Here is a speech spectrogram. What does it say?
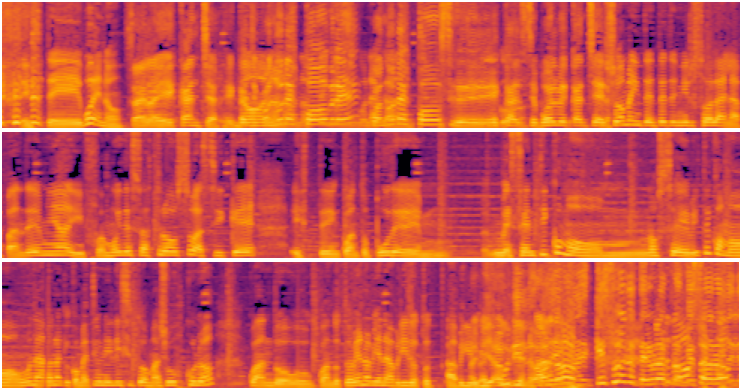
este, bueno. O sea, es cancha, es cancha. No, cuando no, uno no, es pobre, cuando uno es cancha. pobre, se, es can- se vuelve canchera. Yo me intenté teñir sola en la pandemia y fue muy desastroso, así que este, en cuanto pude mm, me sentí como, no sé, viste, como una persona que cometió un ilícito mayúsculo cuando, cuando todavía no habían abrido, to- Ay, escuchen, perdón. qué suerte tener una Perdón, profesora perdón, de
